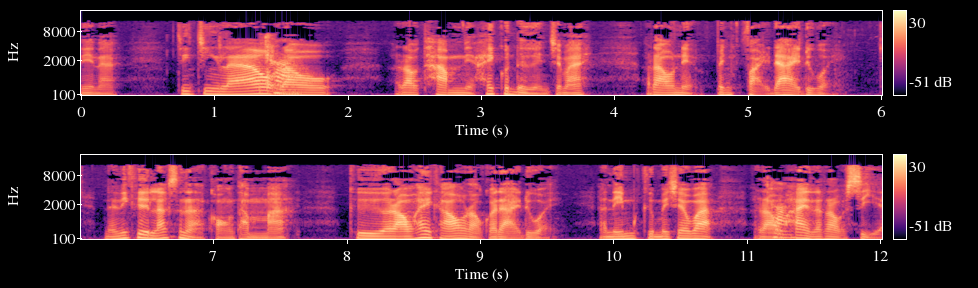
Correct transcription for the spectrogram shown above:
เนี่ยนะจริง ๆแล้วค่ะเราเราทำเนี่ยให้คนอื่นใช่ไหมเราเนี่ยเป็นฝ่ายได้ด้วยนนี่คือลักษณะของธรรมะ คือเราให้เขาเราก็ได้ด้วย อันนี้คือไม่ใช่ว่าเราให้แล้วเราเสีย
